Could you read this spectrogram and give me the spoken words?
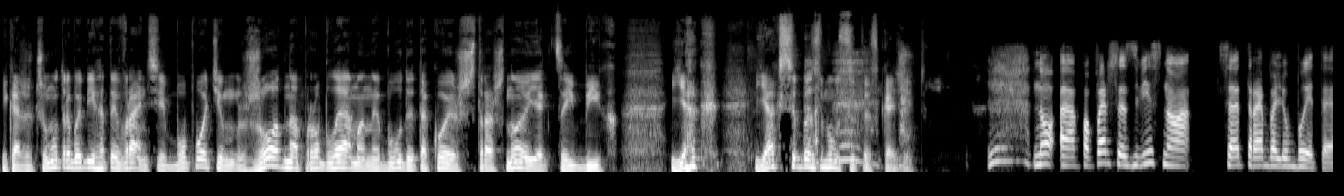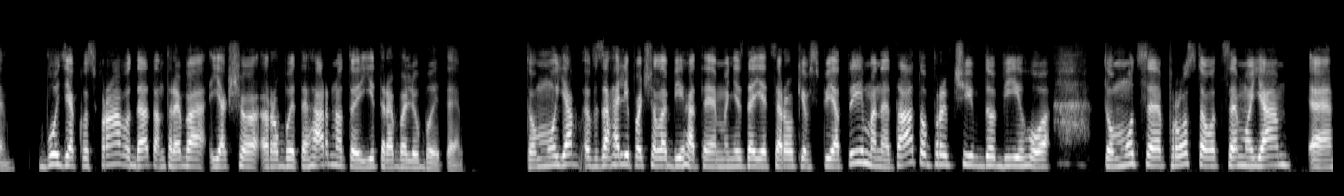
і каже, чому треба бігати вранці? Бо потім жодна проблема не буде такою ж страшною, як цей біг. Як, як себе змусити, скажіть? Ну, е, по-перше, звісно, це треба любити. Будь-яку справу, да, там треба, якщо робити гарно, то її треба любити. Тому я взагалі почала бігати, мені здається, років з п'яти. Мене тато привчив до бігу. Тому це просто оце моя е,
